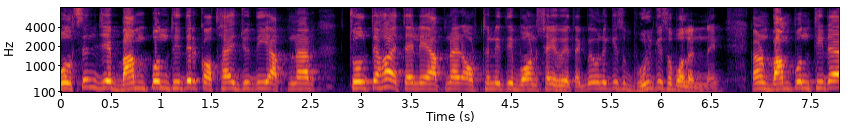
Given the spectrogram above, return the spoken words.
বলছেন যে বামপন্থীদের কথায় যদি আপনার চলতে হয় তাহলে আপনার অর্থনীতি বনসাই হয়ে থাকবে। উনি কিছু ভুল কিছু বলেন নাই। কারণ বামপন্থীরা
